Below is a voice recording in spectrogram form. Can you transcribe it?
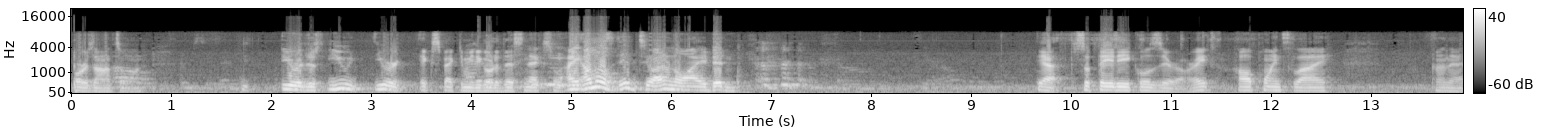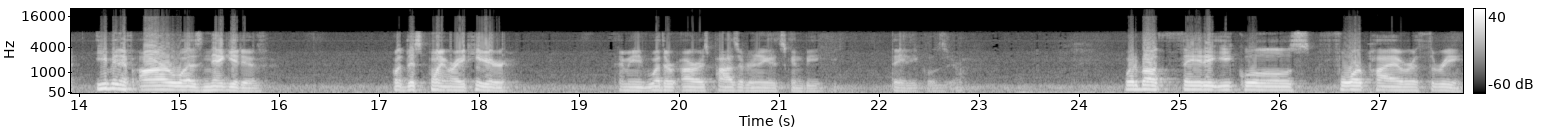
Horizontal one. You were just, you, you were expecting me to go to this next one. I almost did too, I don't know why I didn't. Yeah, so theta equals zero, right? All points lie on that. Even if r was negative, or this point right here, I mean, whether r is positive or negative, it's going to be theta equals zero. What about theta equals 4 pi over 3?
